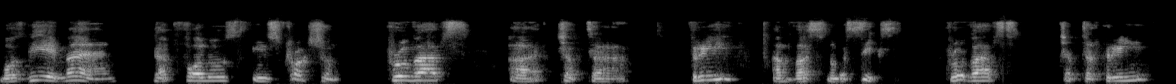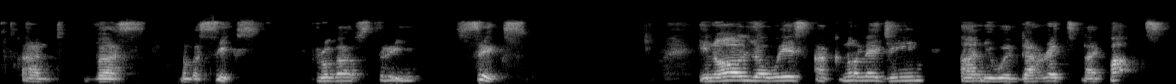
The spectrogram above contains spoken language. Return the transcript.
must be a man that follows instruction. Proverbs uh, chapter 3 and verse number 6. Proverbs chapter 3 and verse number 6. Proverbs 3 6. In all your ways, acknowledge him, and he will direct thy paths.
